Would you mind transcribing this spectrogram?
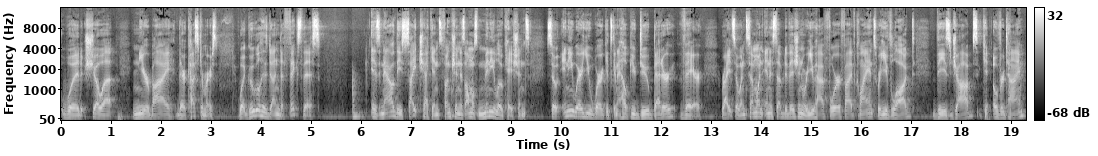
would show up nearby their customers. What Google has done to fix this is now these site check-ins function as almost mini locations. So anywhere you work, it's going to help you do better there, right? So when someone in a subdivision where you have four or five clients where you've logged these jobs over time,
